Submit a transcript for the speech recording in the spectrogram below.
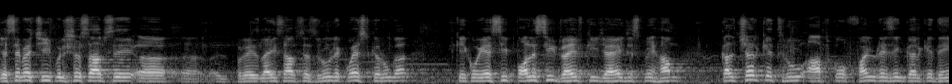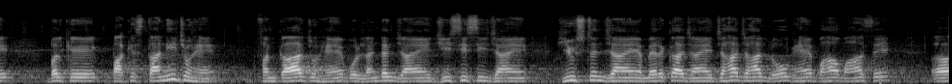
जैसे मैं चीफ मिनिस्टर साहब से परवेज लाई साहब से ज़रूर रिक्वेस्ट करूँगा कि कोई ऐसी पॉलिसी ड्राइव की जाए जिसमें हम कल्चर के थ्रू आपको फंड रेजिंग करके दें बल्कि पाकिस्तानी जो हैं फ़नकार जो हैं वो लंदन जाएँ जीसीसी जाएँ ह्यूस्टन जाएँ अमेरिका जाएँ जहाँ जहाँ लोग हैं वहाँ वहाँ से आ,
